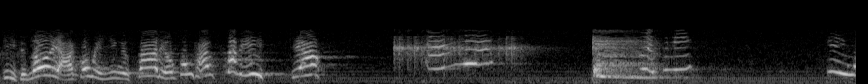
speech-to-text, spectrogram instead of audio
其实老爷讲的用的三娘讲糖，杀你叫。为什么？计我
